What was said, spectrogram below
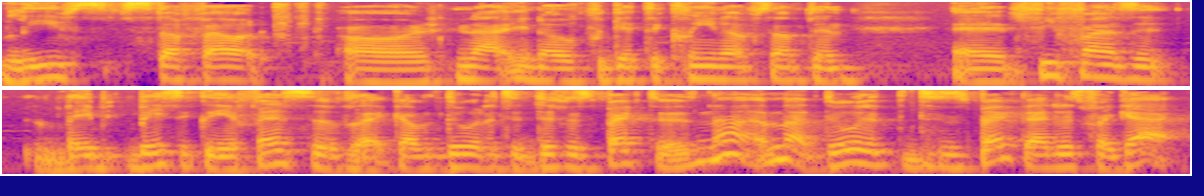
leave stuff out or not, you know, forget to clean up something, and she finds it basically offensive, like I'm doing it to disrespect her. It's not. I'm not doing it to disrespect her. I just forgot.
